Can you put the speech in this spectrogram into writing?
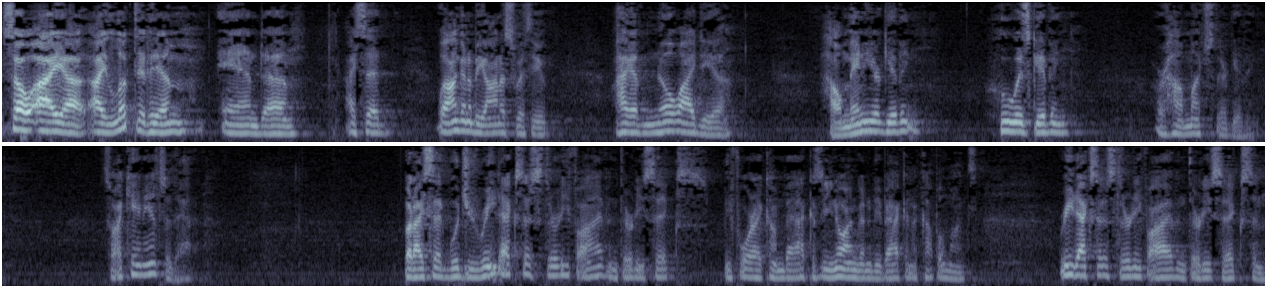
So I, uh, I looked at him and um, I said, well, I'm going to be honest with you. I have no idea how many are giving, who is giving, or how much they're giving. So I can't answer that. But I said, Would you read Exodus 35 and 36 before I come back? Because you know I'm going to be back in a couple months. Read Exodus 35 and 36, and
